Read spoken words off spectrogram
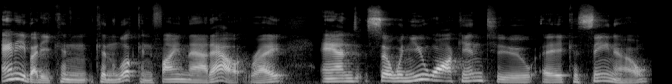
Anybody can, can look and find that out, right? And so when you walk into a casino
